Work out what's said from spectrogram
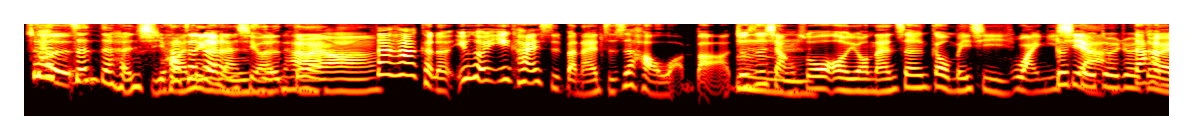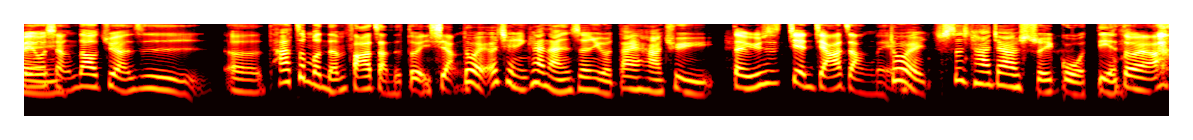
所以他真的很喜欢那个男生，对啊。但他可能因为一开始本来只是好玩吧，嗯、就是想说哦，有男生跟我们一起玩一下，对对对对对，但他没有想到居然是呃，他这么能发展的对象。对，而且你看男生有带他去，等于是见家长嘞。对，是他家的水果店。对啊。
